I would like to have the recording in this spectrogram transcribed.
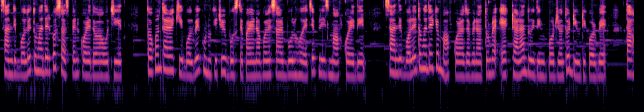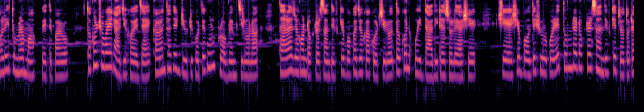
সন্দীপ বলে, তোমাদেরকেও সাসপেন্ড করে দেওয়া উচিত। তখন তারা কি বলবে, কোনো কিছুই বুঝতে পারে না বলে, স্যার, ভুল হয়েছে প্লিজ মাফ করে দিন। সন্দীপ বলে, তোমাদেরকে মাফ করা যাবে না, তোমরা এক টানা দুই দিন পর্যন্ত ডিউটি করবে। তাহলেই তোমরা মাফ পেতে পারো। তখন সবাই রাজি হয়ে যায়, কারণ তাদের ডিউটি করতে কোনো প্রবলেম ছিল না। তারা যখন ডক্টর সন্দীপকে বকাঝকা করছিল, তখন ওই দাদিটা চলে আসে। সে এসে বলতে শুরু করে, তোমরা ডক্টর সন্দীপকে যতটা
